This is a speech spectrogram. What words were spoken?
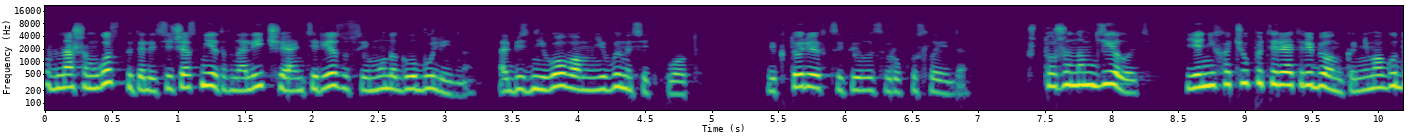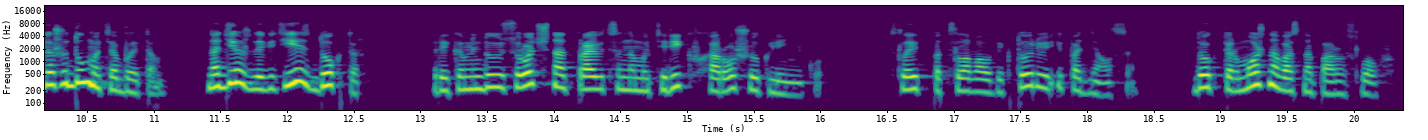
В нашем госпитале сейчас нет в наличии антирезус иммуноглобулина, а без него вам не выносить плод. Виктория вцепилась в руку Слейда. Что же нам делать? Я не хочу потерять ребенка, не могу даже думать об этом. Надежда ведь есть, доктор. Рекомендую срочно отправиться на материк в хорошую клинику. Слейд поцеловал Викторию и поднялся. «Доктор, можно вас на пару слов?»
